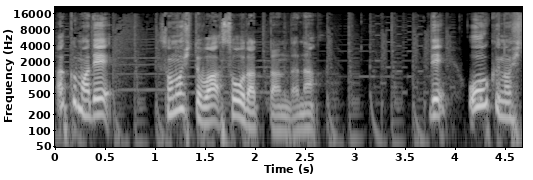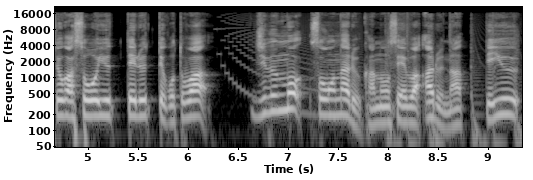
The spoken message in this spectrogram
あくまでその人はそうだったんだな。で多くの人がそう言ってるってことは自分もそうなる可能性はあるなっていう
